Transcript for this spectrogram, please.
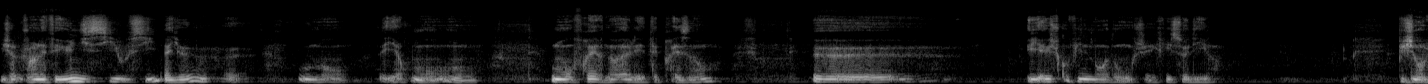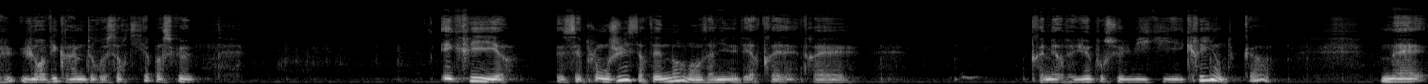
j'en ai fait une ici aussi d'ailleurs. Euh, où mon, d'ailleurs, mon, mon, frère Noël était présent. Euh, il y a eu ce confinement, donc j'ai écrit ce livre. Puis j'ai eu envie quand même de ressortir parce que écrire, c'est plonger certainement dans un univers très, très, très merveilleux pour celui qui écrit, en tout cas. Mais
